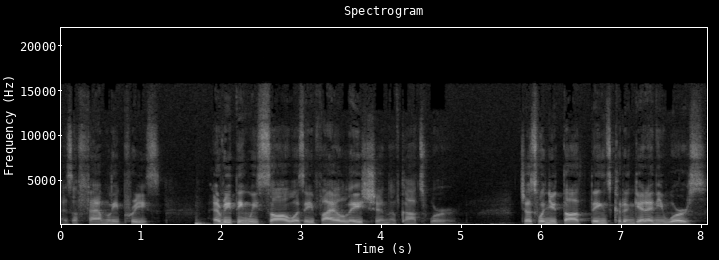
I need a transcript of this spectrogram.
as a family priest. Everything we saw was a violation of God's Word. Just when you thought things couldn't get any worse,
